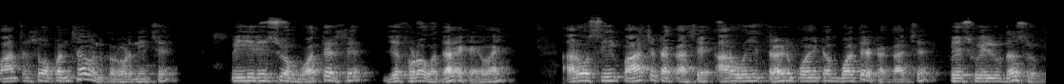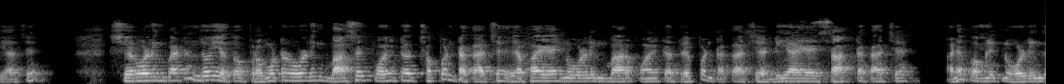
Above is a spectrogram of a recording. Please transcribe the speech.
પાંચસો પંચાવન કરોડની છે. પી રેશિયો બોતેર છે, જે થોડો વધારે કહેવાય. આરઓસી પાંચ ટકા છે આરઓઈ ત્રણ પોઈન્ટ બોતેર ટકા છે ફેસ વેલ્યુ દસ રૂપિયા છે. શેર હોલ્ડિંગ પેટર્ન જોઈએ તો પ્રમોટર હોલ્ડિંગ બાસઠ પોઈન્ટ છપ્પન ટકા છે એફઆઈઆઈ નું હોલ્ડિંગ બાર પોઈન્ટ ત્રેપન ટકા છે ડીઆઈઆઈ સાત ટકા છે, અને પબ્લિકનું હોલ્ડિંગ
